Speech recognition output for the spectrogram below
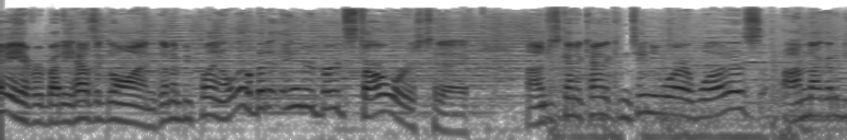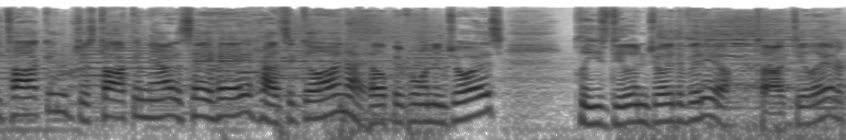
Hey everybody, how's it going? Gonna be playing a little bit of Angry Birds Star Wars today. I'm just gonna kind of continue where I was. I'm not gonna be talking, just talking now to say hey, how's it going? I hope everyone enjoys. Please do enjoy the video. Talk to you later.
